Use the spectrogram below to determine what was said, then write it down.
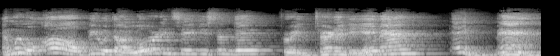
and we will all be with our Lord and Savior someday for eternity. Amen. Amen.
